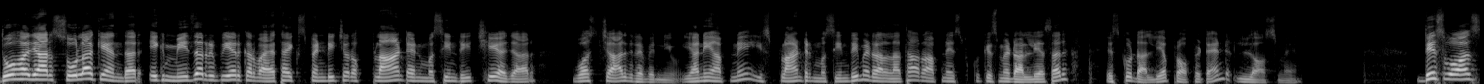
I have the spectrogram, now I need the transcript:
2016 के अंदर एक मेजर रिपेयर करवाया था expenditure of plant and machinery 6000 हज़ार वॉज़ चार्ज रेवेन्यू यानी आपने इस प्लांट एंड मशीनरी में डालना था और आपने इसको किसमें डाल लिया सर? इसको डाल लिया प्रॉफिट एंड लॉस में। This was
